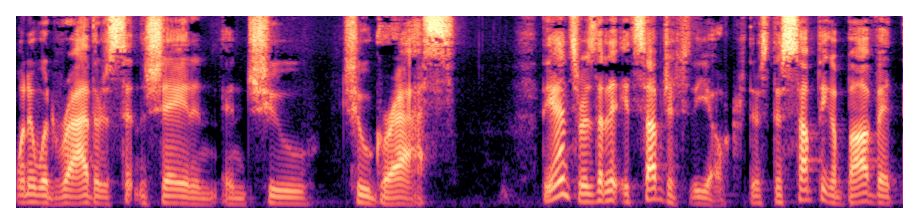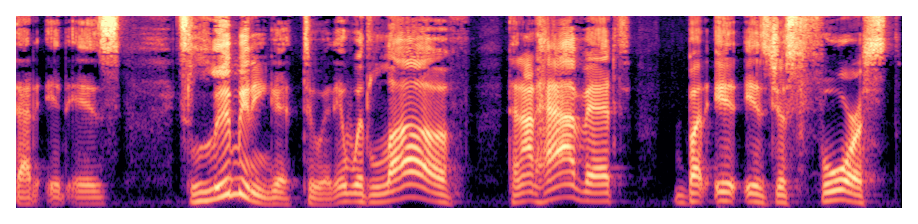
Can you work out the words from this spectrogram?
when it would rather sit in the shade and, and chew chew grass? The answer is that it's subject to the yoke. There's, there's something above it that it is, it's limiting it to it. It would love to not have it, but it is just forced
